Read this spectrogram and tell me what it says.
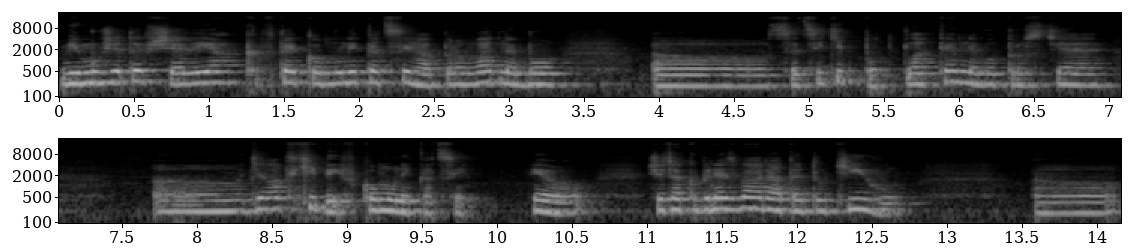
Vy můžete všelijak v té komunikaci haprovat nebo uh, se cítit pod tlakem nebo prostě uh, dělat chyby v komunikaci. Jo? Že to jakoby nezvládáte tu tíhu. Uh,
